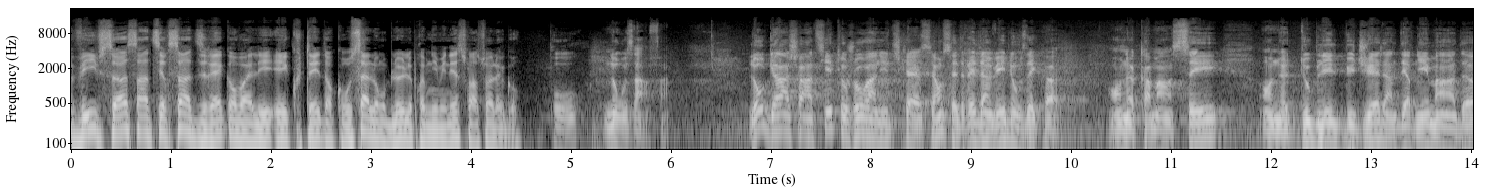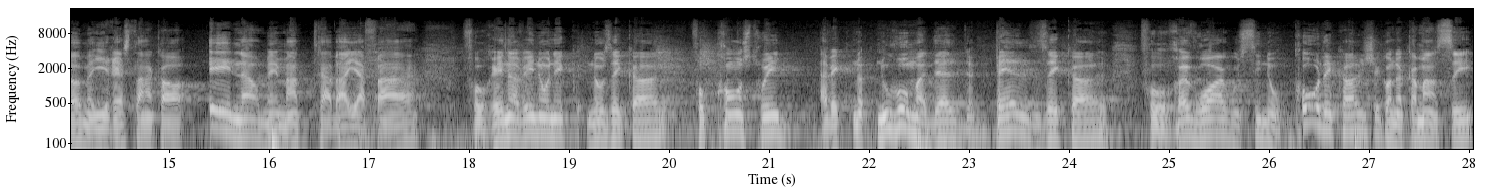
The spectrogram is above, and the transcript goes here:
vivre ça, sentir ça en direct. On va aller écouter donc au Salon Bleu le premier ministre François Legault. Pour nos enfants. L'autre grand chantier, toujours en éducation, c'est de rénover nos écoles. On a commencé, on a doublé le budget dans le dernier mandat, mais il reste encore énormément de travail à faire. Il faut rénover nos, écoles. Il faut construire avec notre nouveau modèle de belles écoles. Il faut revoir aussi nos cours d'école. Je sais qu'on a commencé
